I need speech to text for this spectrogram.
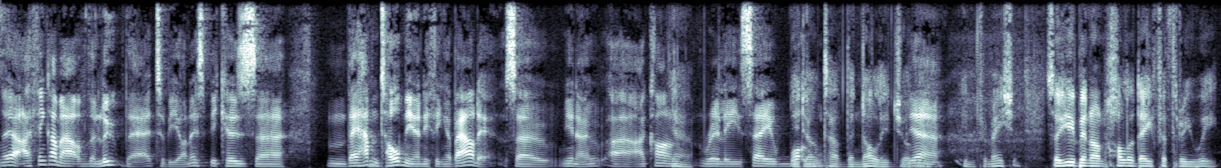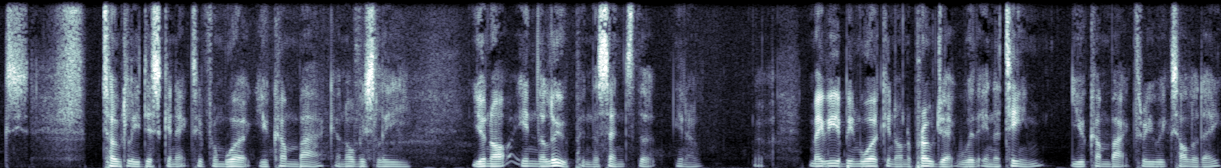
yeah, I think I'm out of the loop there." To be honest, because uh, mm, they haven't told me anything about it, so you know uh, I can't Yeah. really say what. you don't have the knowledge or Yeah. the information. So you've been on holiday for three weeks, totally disconnected from work. You come back, and obviously you're not in the loop in the sense that you know maybe you've been working on a project within a team. You come back three weeks holiday.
